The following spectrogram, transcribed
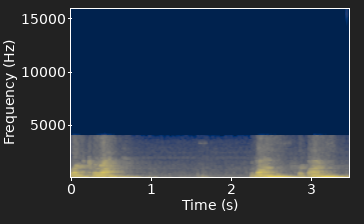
was correct, then for them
